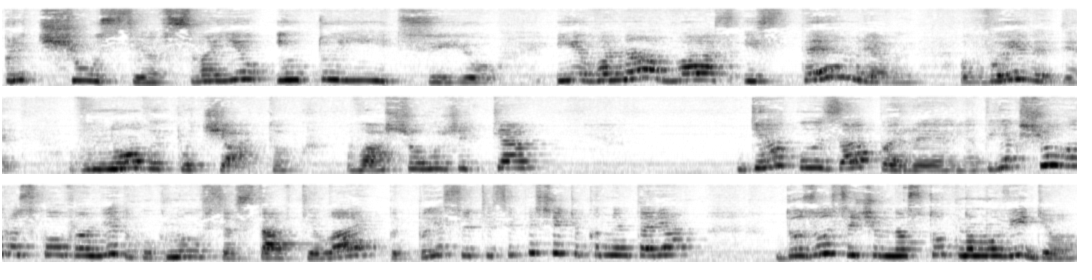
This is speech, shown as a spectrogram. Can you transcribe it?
предчувствие, в свою інтуїцію. І вона вас із темряви виведе в новий початок вашого життя. Дякую за перегляд. Якщо гороскоп вам відгукнувся, ставте лайк, підписуйтесь і пишіть у коментарях. До зустрічі в наступному відео.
